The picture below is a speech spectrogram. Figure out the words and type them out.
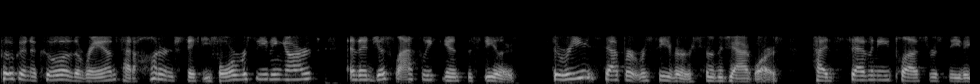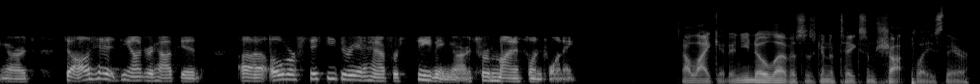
Puka Nacua of the Rams had 154 receiving yards. And then just last week against the Steelers, three separate receivers for the Jaguars had 70 plus receiving yards. So I'll hit DeAndre Hopkins uh, over 53 and a half receiving yards for minus 120. I like it. And you know Levis is going to take some shot plays there.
